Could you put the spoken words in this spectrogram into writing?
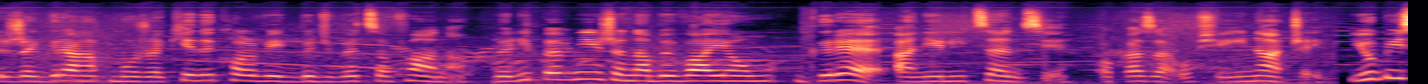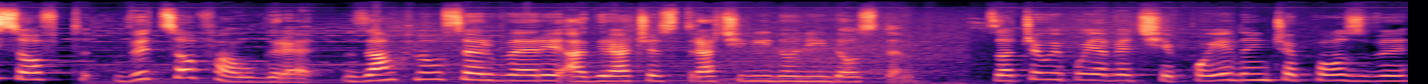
że gra może kiedykolwiek być wycofana. Byli pewni, że nabywają grę, a nie licencję. Okazało się inaczej. Ubisoft wycofał grę, zamknął serwery, a gracze stracili do niej dostęp. Zaczęły pojawiać się pojedyncze pozwy,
